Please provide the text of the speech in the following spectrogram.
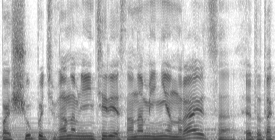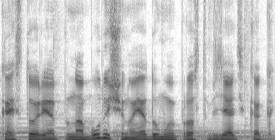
пощупать. Она мне интересна, она мне не нравится. Это такая история на будущее, но я думаю просто взять как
